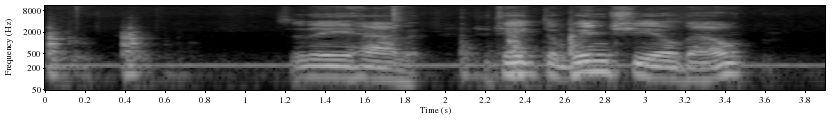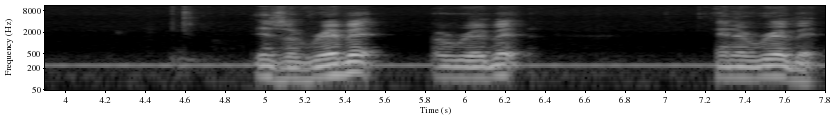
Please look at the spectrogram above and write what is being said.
So there you have it. To take the windshield out, there's a rivet, a rivet, and a rivet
